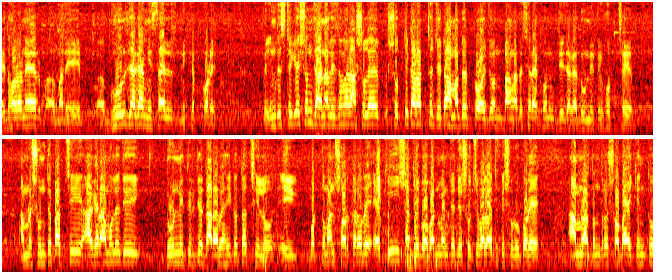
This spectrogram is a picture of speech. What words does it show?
এ ধরনের মানে ভুল জায়গায় মিসাইল নিক্ষেপ করে। তো ইনভেস্টিগেশন জার্নালিজমের আসলে সত্যিকার অর্থে যেটা আমাদের প্রয়োজন, বাংলাদেশের এখন যে জায়গায় দুর্নীতি হচ্ছে আমরা শুনতে পাচ্ছি আগের আমলে যে দুর্নীতির যে ধারাবাহিকতা ছিল, এই বর্তমান সরকারের একই সাথে গভর্নমেন্টের যে সচিবালয় থেকে শুরু করে আমলাতন্ত্র, সবাই কিন্তু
